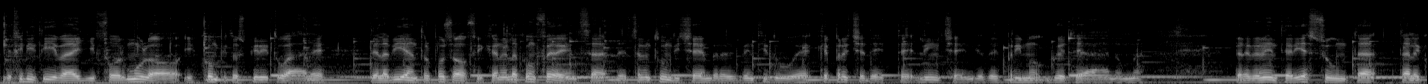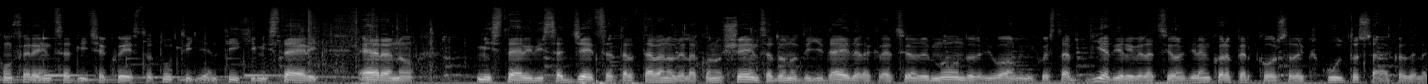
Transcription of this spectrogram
definitiva egli formulò il compito spirituale della via antroposofica nella conferenza del 31 dicembre del 22 che precedette l'incendio del primo Goetheanum. Brevemente riassunta, tale conferenza dice questo, tutti gli antichi misteri erano misteri di saggezza, trattavano della conoscenza, dono degli dei, della creazione del mondo, degli uomini. Questa via di rivelazione viene ancora percorsa dal culto sacro della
